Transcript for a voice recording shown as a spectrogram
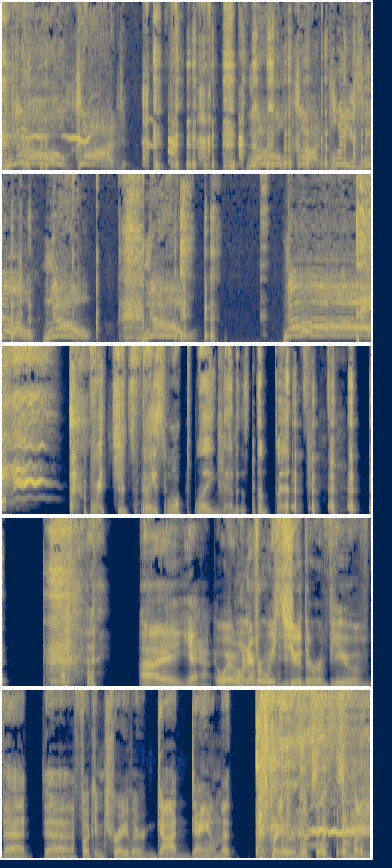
No, God! No, God, please, no! No! No! No! richard's face while playing that is the best I yeah. Wh- Whenever we do the review of that uh, fucking trailer, god damn, that trailer looks like somebody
